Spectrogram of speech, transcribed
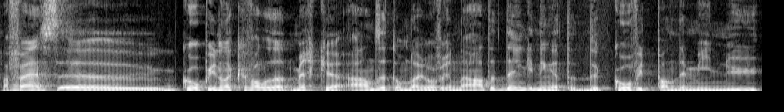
Enfin, eh, ik hoop in elk geval dat het merken aanzet om daarover na te denken. Ik denk dat de- de COVID-pandemie nu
